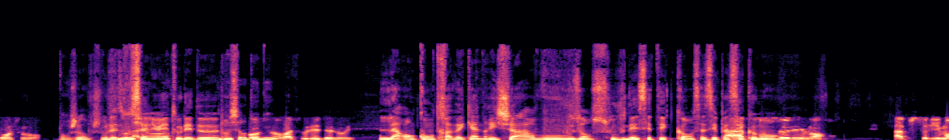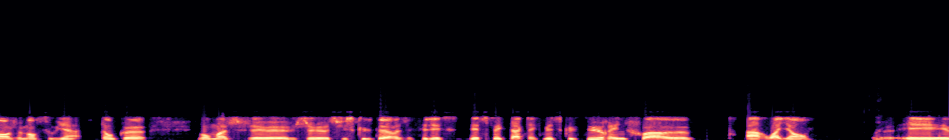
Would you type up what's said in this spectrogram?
Bonjour. Bonjour, je vous laisse Bonjour. vous saluer tous les deux. Bonjour, Denis. Bonjour à tous les deux, oui. La rencontre avec Anne Richard, vous vous en souvenez? C'était quand? Ça s'est passé Absolument. comment? Absolument. Absolument, je m'en souviens. Donc, euh, Bon, moi, je, je suis sculpteur et j'ai fait des, des, spectacles avec mes sculptures. Et une fois, euh, à Royan, Ouais. euh, et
